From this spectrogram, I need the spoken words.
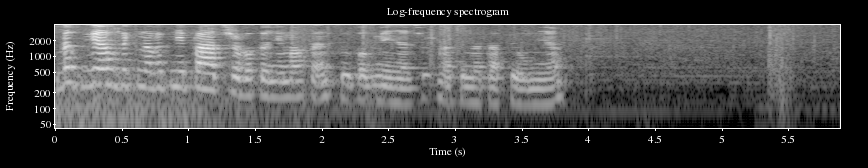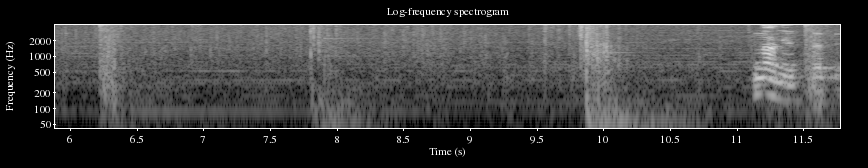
Bez gwiazdek nawet nie patrzę, bo to nie ma sensu podmieniać już na tym etapie u mnie. No niestety.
